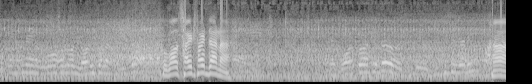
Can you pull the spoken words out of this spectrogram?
ওটা মানে ও হলো লরি চালাচ্ছে বুঝলা ও বল সাইড ফাইড দেয় না। হ্যাঁ।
